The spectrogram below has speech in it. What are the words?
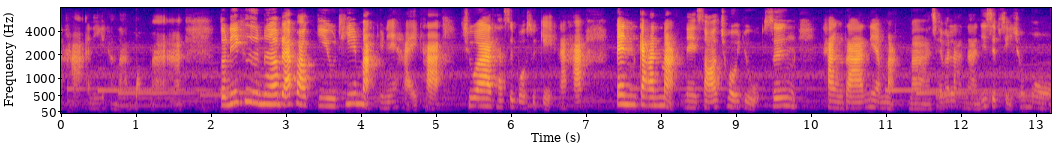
นะคะ อันนี้ทางร้านบอกมา ตัวนี้คือเนื้อ Black Wagyu ที่หมักอยู่ในไหค่ะ ชื่อว่าทัสึโบสุเกะนะคะ เป็นการหมักในซอสโชยุซึ่งทางร้านเนี่ยหมักมาใช้เวลานาน 24 ชั่วโมง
